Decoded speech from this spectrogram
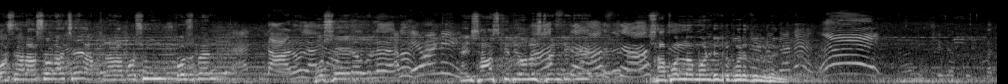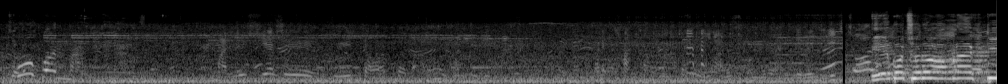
বসার আসন আছে, আপনারা বসুন, বসবেন। বসে এই সাংস্কৃতিক অনুষ্ঠানটিকে সাফল্য মণ্ডিত করে তুলবেন। এবছরও আমরা একটি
